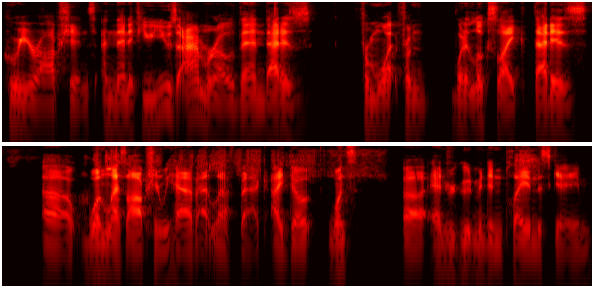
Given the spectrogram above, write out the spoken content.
who are your options? And then if you use Amro, then that is from what from what it looks like, that is uh one less option we have at left back. I don't once uh Andrew Gutman didn't play in this game,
